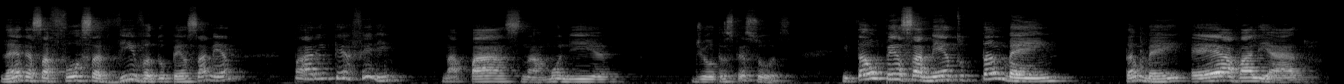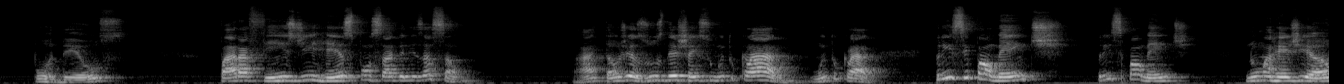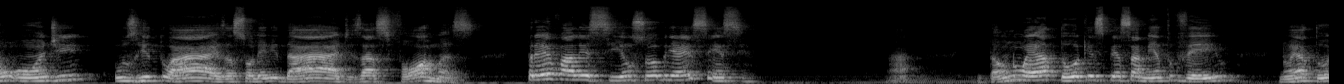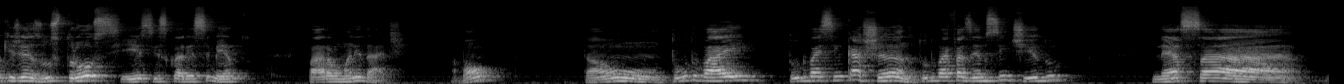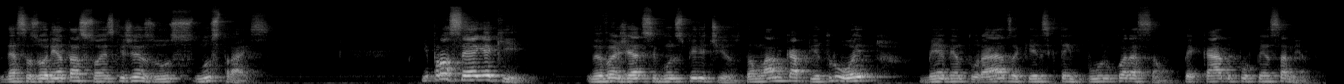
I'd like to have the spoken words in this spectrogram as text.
né, dessa força viva do pensamento para interferir na paz, na harmonia de outras pessoas. Então, o pensamento também, também é avaliado por Deus para fins de responsabilização. Tá? Então Jesus deixa isso muito claro, muito claro. Principalmente, principalmente numa região onde os rituais, as solenidades, as formas prevaleciam sobre a essência. Tá? Então não é à toa que esse pensamento veio, não é à toa que Jesus trouxe esse esclarecimento para a humanidade, tá bom? Então tudo vai tudo vai se encaixando, tudo vai fazendo sentido nessa, nessas orientações que Jesus nos traz. E prossegue aqui, no Evangelho segundo o Espiritismo. Estamos lá no capítulo 8, Bem-aventurados aqueles que têm puro coração, pecado por pensamento.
